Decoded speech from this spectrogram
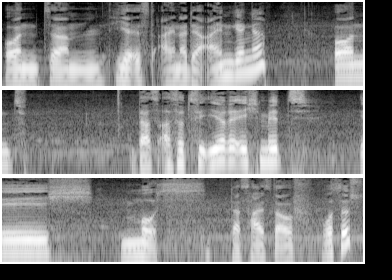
und ähm, hier ist einer der Eingänge. Und das assoziiere ich mit ich muss. Das heißt auf Russisch?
